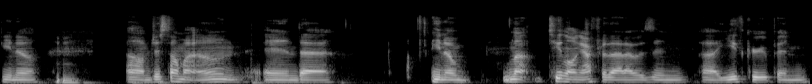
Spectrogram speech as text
you know, mm-hmm. just on my own. And, uh, you know, not too long after that, I was in a youth group, and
